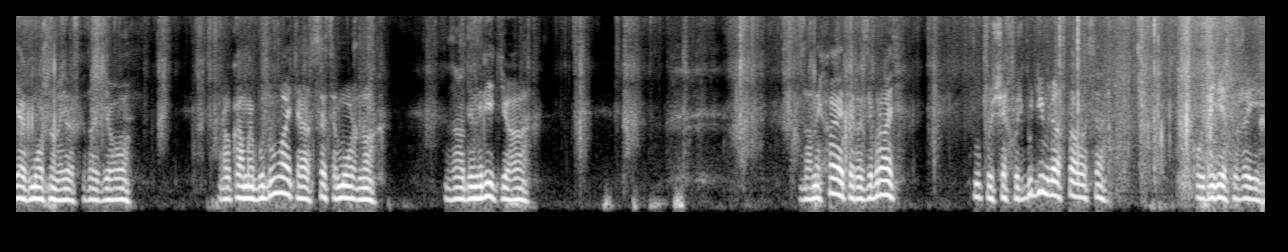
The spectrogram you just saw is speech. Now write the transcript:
як можна, як сказати, його роками будувати, а все це можна за один рік його занехаєте, розібрати. Ну, тут ще хоч будівля залишилася. Ході є вже і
